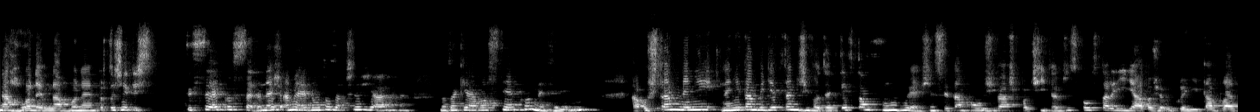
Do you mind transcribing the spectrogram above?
nahonem, nahonem, protože když ty si jako sedneš a najednou to začneš dělat, no tak já vlastně jako nevím. A už tam není, není tam vidět ten život, jak ty v tom funguje, že si tam používáš počítač, že spousta lidí dělá to, že uklidí tablet,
